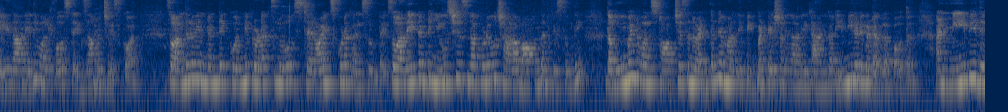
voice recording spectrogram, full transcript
లేదా అనేది వాళ్ళు ఫస్ట్ ఎగ్జామిన్ చేసుకోవాలి. సో అందులో ఏంటంటే కొన్ని ప్రొడక్ట్స్లో స్టెరాయిడ్స్ కూడా కలిసి ఉంటాయి. సో అదేంటంటే యూజ్ చేసినప్పుడు చాలా బాగుంది అనిపిస్తుంది ద మూమెంట్ వాళ్ళు స్టాప్ చేసిన వెంటనే మళ్ళీ పిగ్మెంటేషన్ కానీ ట్యాన్ కానీ ఇమీడియట్గా డెవలప్ అవుతుంది and maybe they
